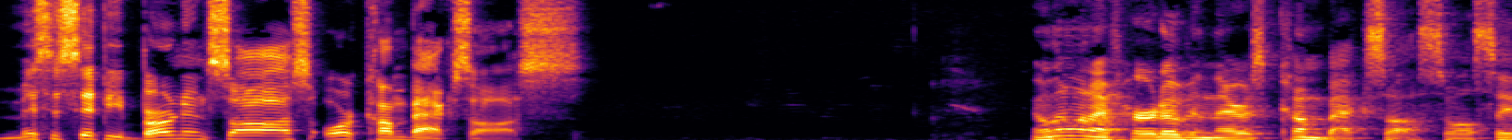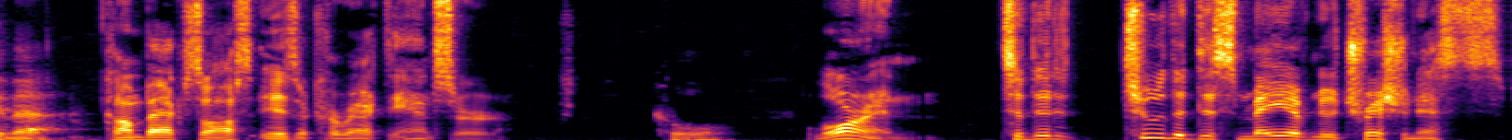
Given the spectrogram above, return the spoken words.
Mississippi burning sauce, or comeback sauce? The only one I've heard of in there is comeback sauce, so I'll say that. Comeback sauce is a correct answer. Cool. Lauren, to the to the dismay of nutritionists,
